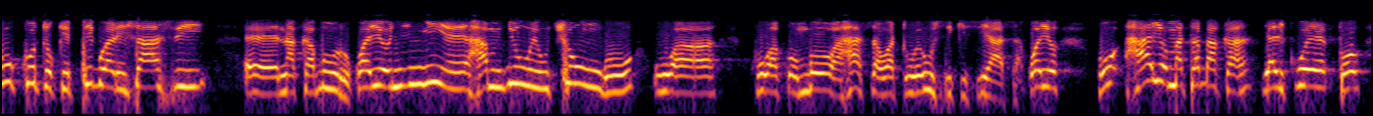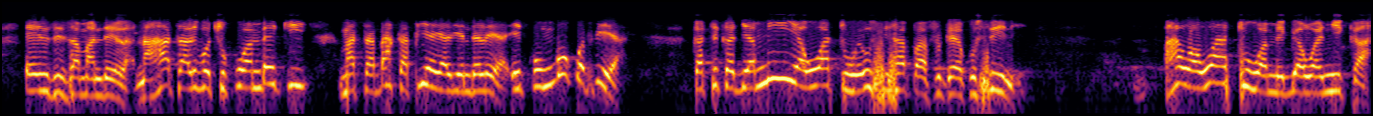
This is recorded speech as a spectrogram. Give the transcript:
huku tukipigwa risasi e, na kaburu. Kwa hiyo nyie hamjui uchungu wa kuwakomboa hasa watu weusi kisiasa. Kwa hiyo hayo matabaka yalikuwepo enzi za Mandela, na hata alivyochukua Mbeki matabaka pia yaliendelea. Ikumbukwe pia katika jamii ya watu weusi hapa Afrika ya Kusini, hawa watu wamegawanyika,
